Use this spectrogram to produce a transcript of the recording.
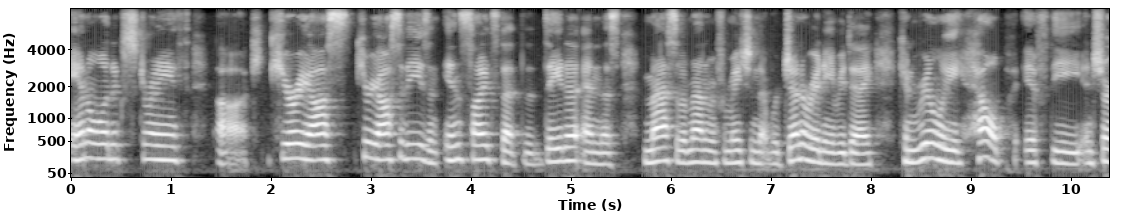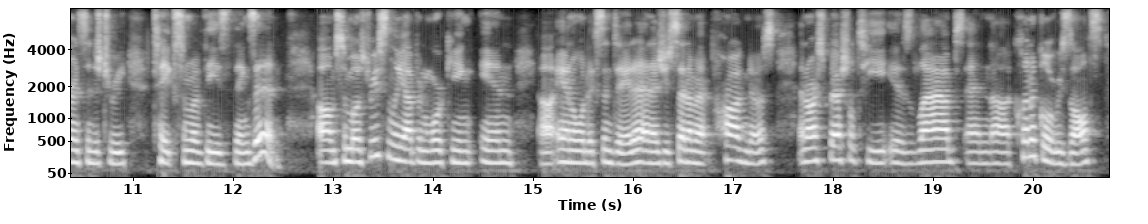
analytic strength, uh, curios- curiosities, and insights that the data and this massive amount of information that we're generating every day can really help if the insurance industry takes some of these things in. Um, so most recently, I've been working in uh, analytics and data, and as you said, I'm at Prognos, and our specialty is labs and uh, clinical results,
